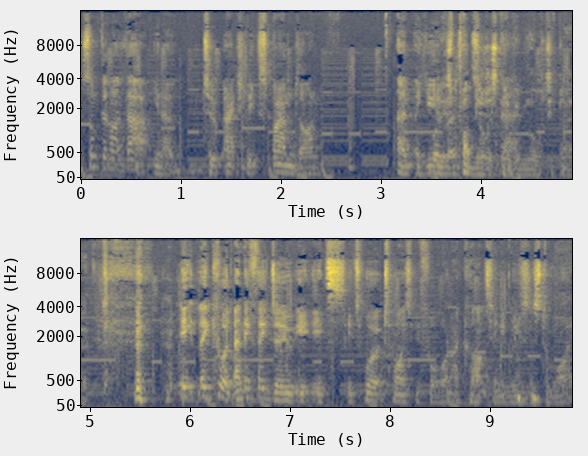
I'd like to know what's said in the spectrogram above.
something like that. You know, to actually expand on. Um, a universe Well, it's probably just going to be multiplayer. It, they could, and if they do, it, it's it's worked twice before, and I can't see any reasons to why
